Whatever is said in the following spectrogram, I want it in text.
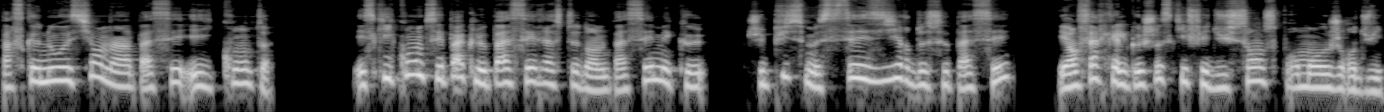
Parce que nous aussi on a un passé et il compte. Et ce qui compte c'est pas que le passé reste dans le passé mais que je puisse me saisir de ce passé et en faire quelque chose qui fait du sens pour moi aujourd'hui.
